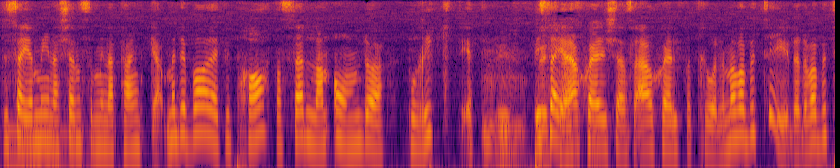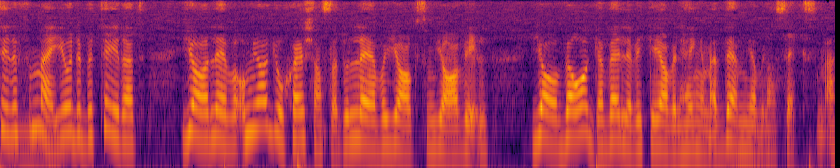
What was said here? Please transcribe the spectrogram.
Du säger mm. mina känslor, mina tankar. Men det är bara att vi pratar sällan om det på riktigt. Mm. Vi säger är självkänsla, är självförtroende. Men vad betyder det? Vad betyder det för mig? Mm. Jo, det betyder att jag lever, om jag har god självkänsla, då lever jag som jag vill jag vågar välja vilka jag vill hänga med, vem jag vill ha sex med,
